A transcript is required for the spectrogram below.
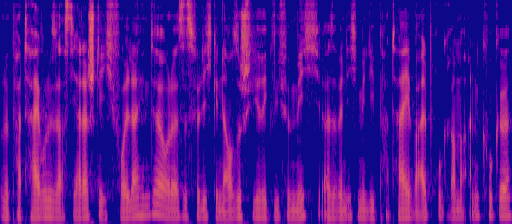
so eine Partei, wo du sagst, ja, da stehe ich voll dahinter? Oder ist es für dich genauso schwierig wie für mich? Also wenn ich mir die Parteiwahlprogramme angucke,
